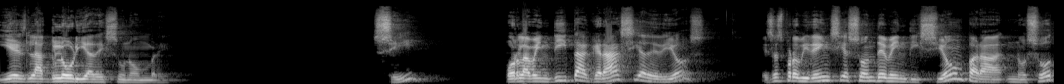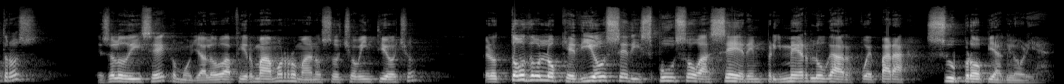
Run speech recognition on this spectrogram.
y es la gloria de su nombre. Sí, por la bendita gracia de Dios. Esas providencias son de bendición para nosotros. Eso lo dice, como ya lo afirmamos, Romanos 8:28 pero todo lo que Dios se dispuso a hacer en primer lugar fue para su propia gloria.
